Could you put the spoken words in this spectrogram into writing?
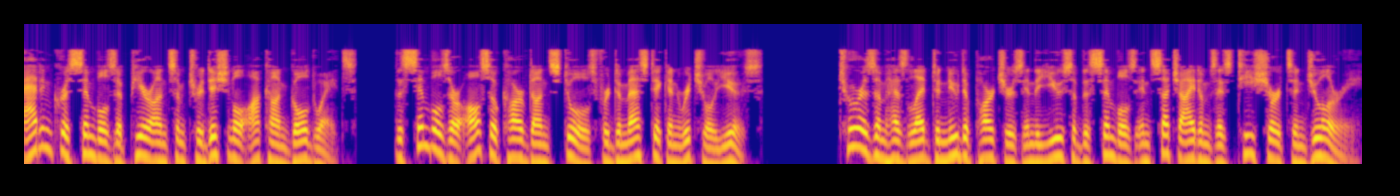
Adinkra symbols appear on some traditional Akan goldweights. The symbols are also carved on stools for domestic and ritual use. Tourism has led to new departures in the use of the symbols in such items as T-shirts and jewelry.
